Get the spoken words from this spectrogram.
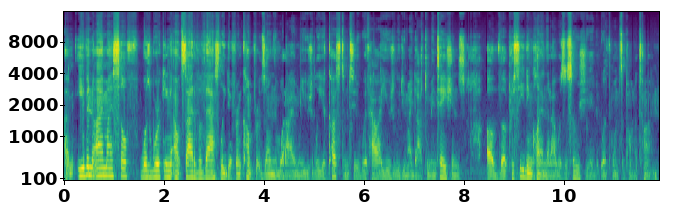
Um, even I myself was working outside of a vastly different comfort zone than what I am usually accustomed to with how I usually do my documentations of the preceding clan that I was associated with once upon a time.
